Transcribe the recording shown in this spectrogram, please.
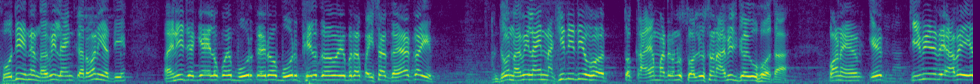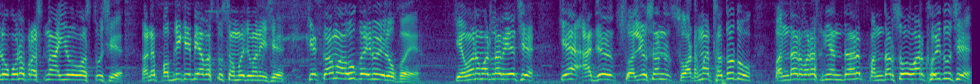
ખોદીને નવી લાઈન કરવાની હતી. એની જગ્યાએ એ લોકોએ બોર કર્યો, બોર ફેલ ગયો, એ બધા પૈસા ગયા કઈ? જો નવી લાઈન નાખી દીધી હોત તો કાયમ માટેનું સોલ્યુશન આવી જ ગયું હોત પણ એ કેવી રીતે આવે એ લોકોનો પ્રશ્ન આવ્યો વસ્તુ છે અને પબ્લિકે બી આ વસ્તુ સમજવાની છે કે કમ આવું કર્યું એ લોકોએ? કહેવાનો મતલબ એ છે કે આ જે સોલ્યુશન શોર્ટમાં થતું હતું. પંદર વર્ષની અંદર પંદરસો વાર ખોઈદું છે.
